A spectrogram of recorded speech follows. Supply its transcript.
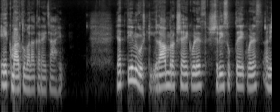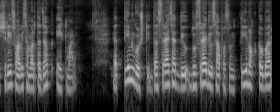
एक माळ तुम्हाला करायचा आहे. या तीन गोष्टी रामरक्षा एक वेळेस श्रीसुक्त एक वेळेस आणि श्री स्वामी समर्थ जप एक माळ. या तीन गोष्टी दसऱ्याच्या दिव दुसऱ्या दिवसापासून तीन ऑक्टोबर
